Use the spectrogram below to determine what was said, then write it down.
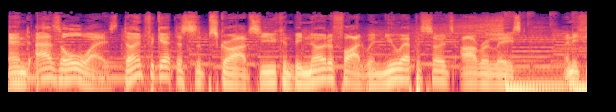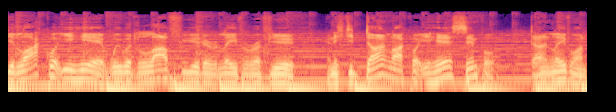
And as always, don't forget to subscribe so you can be notified when new episodes are released. And if you like what you hear, we would love for you to leave a review. And if you don't like what you hear, simple, don't leave one.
